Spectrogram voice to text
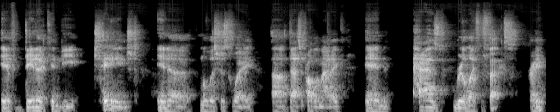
If data can be changed in a malicious way, uh, that's problematic and has real life effects, right?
